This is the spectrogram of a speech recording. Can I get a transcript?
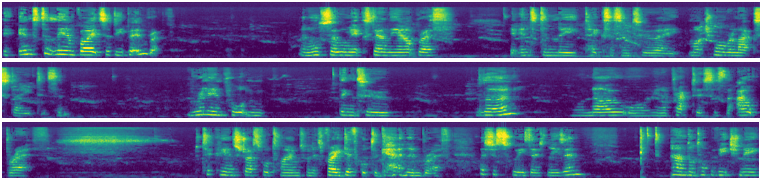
it instantly invites a deeper in breath. And also when we extend the out breath, it instantly takes us into a much more relaxed state. It's a really important thing to learn or know or you know practice is the out breath particularly in stressful times when it's very difficult to get an in breath let's just squeeze those knees in hand on top of each knee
